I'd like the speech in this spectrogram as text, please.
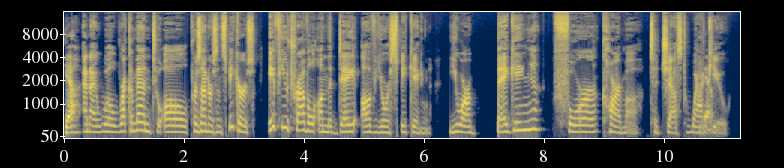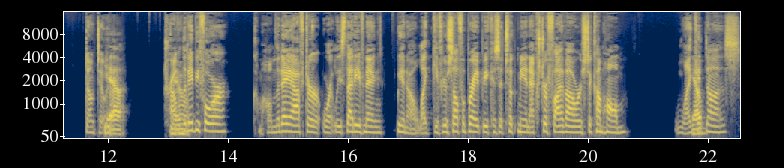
Yeah. And I will recommend to all presenters and speakers if you travel on the day of your speaking, you are begging for karma to just whack yeah. you. Don't do it. Yeah. Travel the day before, come home the day after, or at least that evening. You know, like give yourself a break because it took me an extra five hours to come home, like yep. it does.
